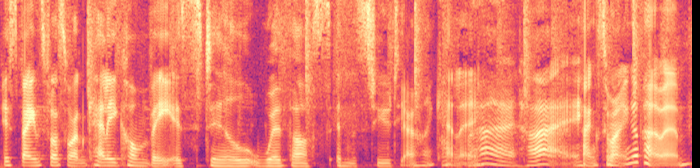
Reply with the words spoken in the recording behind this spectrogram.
It's Baines Plus One. Kelly Convey is still with us in the studio. Hi, Kelly. Hi, hi. Thanks for writing a poem.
